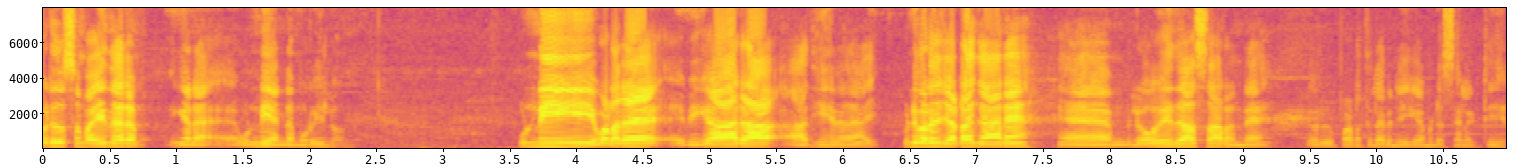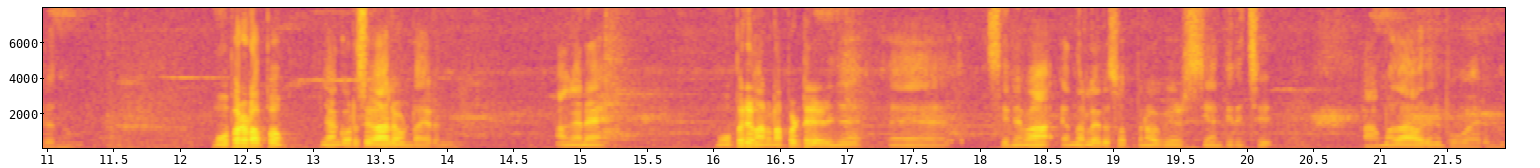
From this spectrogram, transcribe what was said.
ഒരു ദിവസം വൈകുന്നേരം ഇങ്ങനെ ഉണ്ണി എന്റെ മുറിയിൽ വന്നു. ഉണ്ണി വളരെ വികാരാധീനനായി ഉണ്ണി പറഞ്ഞു ചേട്ടാ ഞാൻ ലോഹിതാസ് സാർ എന്നെ ഒരു പടത്തിൽ അഭിനയിക്കാൻ വേണ്ടി സെലക്ട് ചെയ്തിരുന്നു. മൂപ്പരോടൊപ്പം ഞാൻ കുറച്ചു കാലം ഉണ്ടായിരുന്നു. അങ്ങനെ മൂപ്പര് മരണപ്പെട്ട് കഴിഞ്ഞ് സിനിമ എന്നുള്ളൊരു സ്വപ്നം ഉപേക്ഷിച്ച് ഞാൻ തിരിച്ച് അഹമ്മദാബാദിന് പോകുമായിരുന്നു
